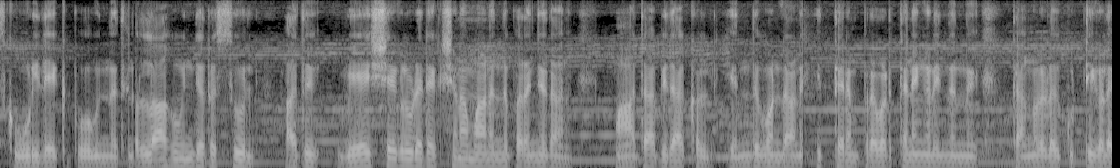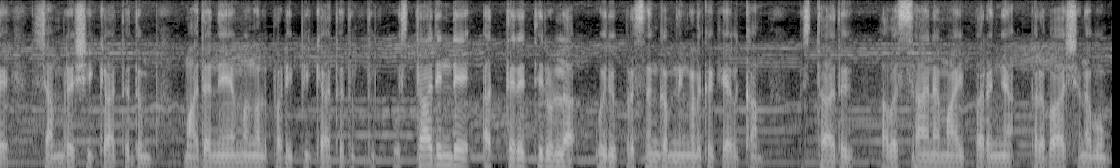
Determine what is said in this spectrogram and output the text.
സ്കൂളിലേക്ക് പോകുന്നത്. അള്ളാഹുവിന്റെ റസൂൽ അത് വേശ്യകളുടെ ലക്ഷണമാണെന്ന് പറഞ്ഞതാണ്. മാതാപിതാക്കൾ എന്തുകൊണ്ടാണ് ഇത്തരം പ്രവർത്തനങ്ങളിൽ നിന്ന് തങ്ങളുടെ കുട്ടികളെ സംരക്ഷിക്കാത്തതും മതനിയമങ്ങൾ പഠിപ്പിക്കാത്തതും? ഉസ്താദിന്റെ അത്തരത്തിലുള്ള ഒരു പ്രസംഗം നിങ്ങൾക്ക് കേൾക്കാം. ഉസ്താദ് അവസാനമായി പറഞ്ഞ പ്രഭാഷണവും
